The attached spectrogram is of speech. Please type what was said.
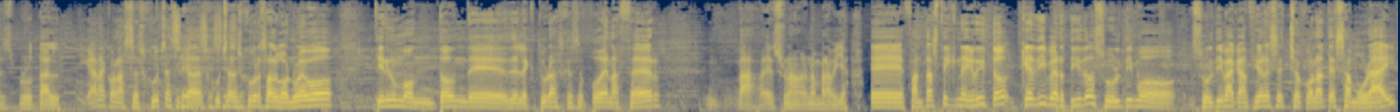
es brutal. Y gana con las escuchas y Sí, cada sí, escucha sí, descubres algo nuevo. Tiene un montón de, de lecturas que se pueden hacer. Va, es una, una maravilla. Eh, Fantastic Negrito, qué divertido su, último, su última canción, ese Chocolate Samurai,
